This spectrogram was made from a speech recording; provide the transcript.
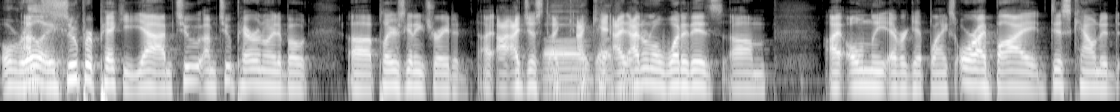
Oh, I'm really? super picky. Yeah, I'm too I'm too paranoid about uh, players getting traded. I I, I just I, Oh, I can't I, gotcha. I don't know what it is. Um, I only ever get blanks, or I buy discounted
